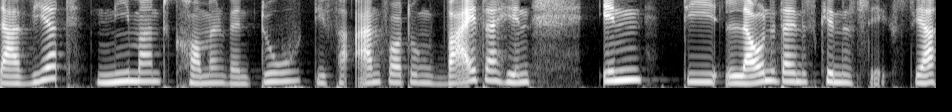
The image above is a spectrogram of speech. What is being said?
Da wird niemand kommen, wenn du die Verantwortung weiterhin in die Laune deines Kindes legst, ja,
